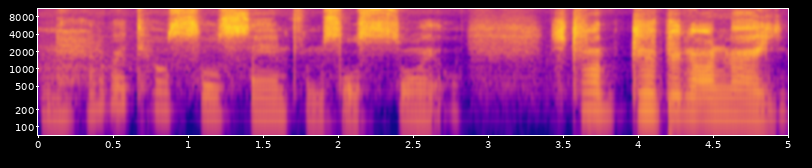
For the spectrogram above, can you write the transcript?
Now, how do I tell soul sand from soul soil? Stop dripping on me!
